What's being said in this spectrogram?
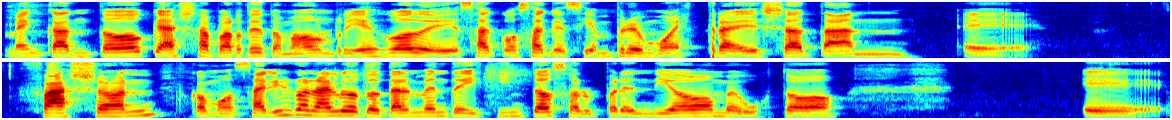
Me encantó que haya aparte tomado un riesgo de esa cosa que siempre muestra ella tan eh, fashion, como salir con algo totalmente distinto, sorprendió, me gustó. Eh,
